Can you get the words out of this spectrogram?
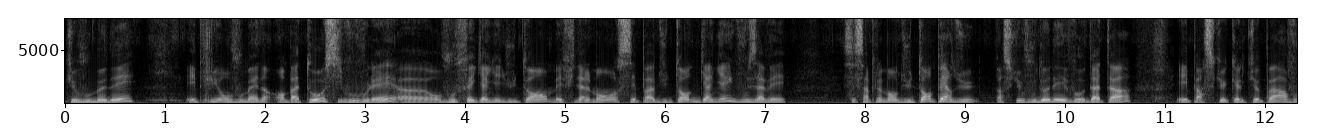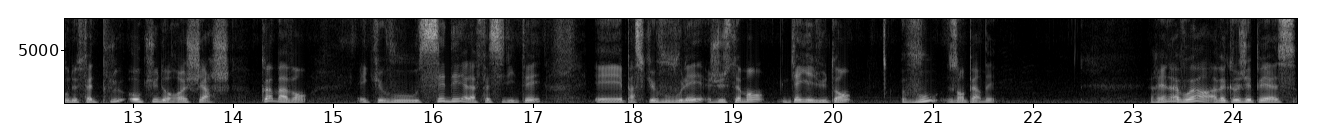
que vous menez. Et puis on vous mène en bateau si vous voulez. on vous fait gagner du temps. Mais finalement, ce n'est pas du temps de gagner que vous avez. C'est simplement du temps perdu parce que vous donnez vos datas et parce que quelque part vous ne faites plus aucune recherche comme avant et que vous cédez à la facilité et parce que vous voulez justement gagner du temps, vous en perdez. Rien à voir avec le GPS.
